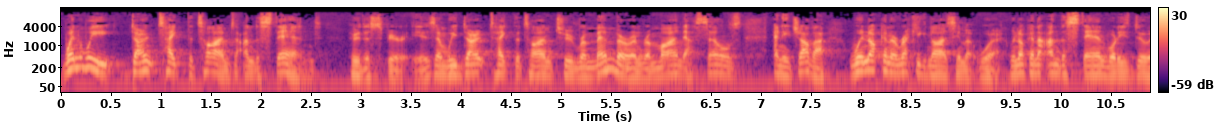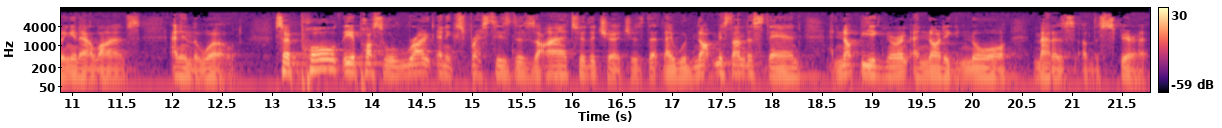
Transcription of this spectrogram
when we don't take the time to understand who the Spirit is, and we don't take the time to remember and remind ourselves and each other, we're not going to recognize Him at work. We're not going to understand what He's doing in our lives and in the world. So, Paul the Apostle wrote and expressed his desire to the churches that they would not misunderstand and not be ignorant and not ignore matters of the Spirit.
